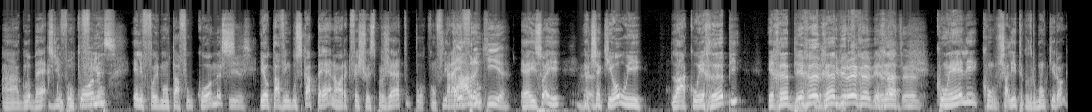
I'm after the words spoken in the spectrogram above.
a Globex, De com full Ponto Frio. commerce. Ele foi montar full commerce. Isso. Eu tava em Buscapé na hora que fechou esse projeto, pô, conflitado. Era franquia. É isso aí. Eu tinha que ou ir lá com o E-Hub, E-Hub, E-Hub, que virou E-Hub, E-Hub. exato. Com ele, com o Chalita, com o Drummond Quiroga,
